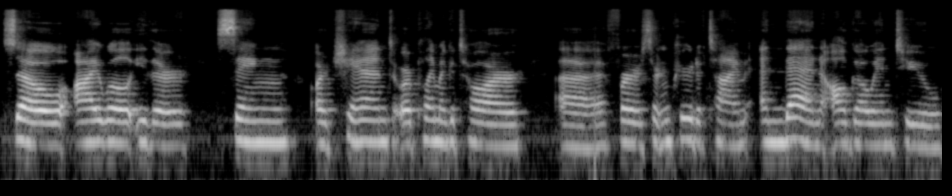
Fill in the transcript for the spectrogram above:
So I will either sing or chant or play my guitar uh, for a certain period of time, and then I'll go into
